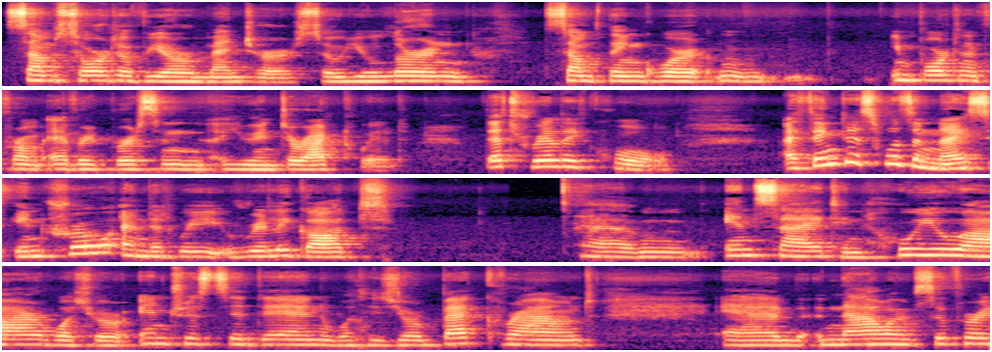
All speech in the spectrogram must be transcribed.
some sort of your mentor. So you learn something where, important from every person you interact with. That's really cool. I think this was a nice intro and that we really got um, insight in who you are what you're interested in what is your background and now I'm super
